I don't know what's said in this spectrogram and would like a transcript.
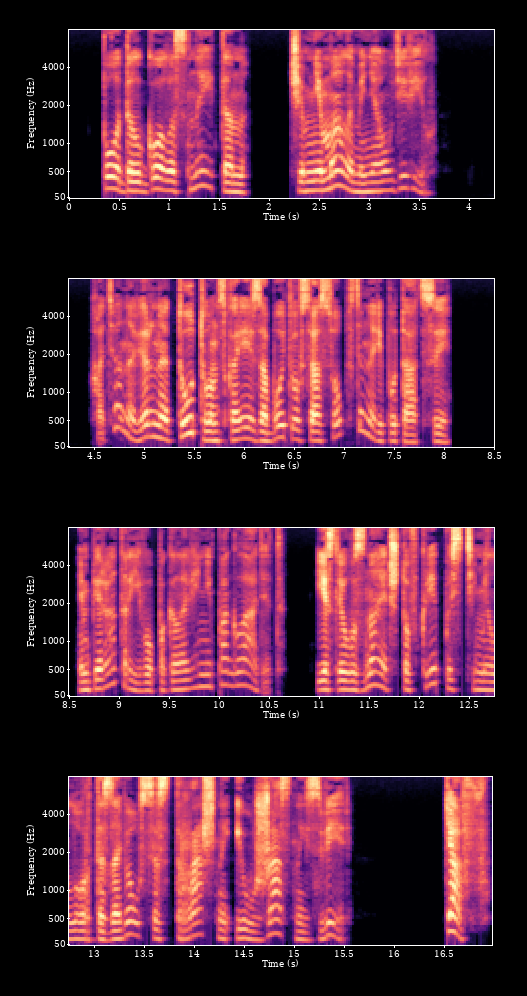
— подал голос Нейтон, чем немало меня удивил. Хотя, наверное, тут он скорее заботился о собственной репутации. Император его по голове не погладит, если узнает, что в крепости Милорда завелся страшный и ужасный зверь. «Тяф!»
